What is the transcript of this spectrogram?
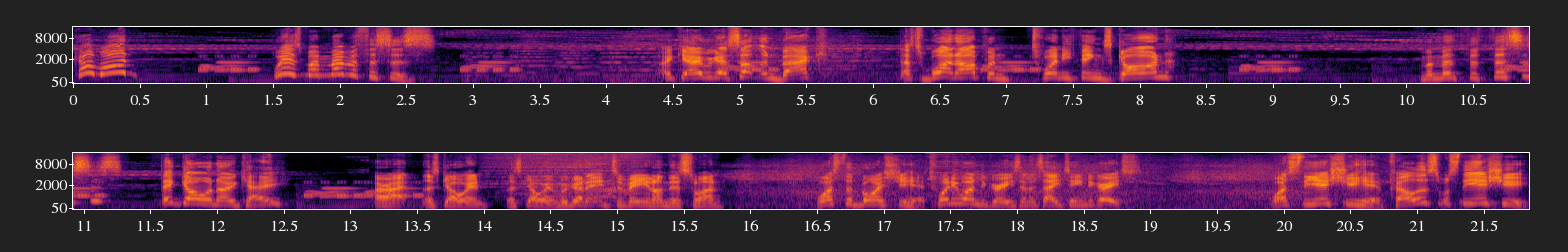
Come on. Where's my Memethuses? Okay, we got something back. That's one up and 20 things gone. Memethuses? They're going okay. All right, let's go in. Let's go in. We've got to intervene on this one. What's the moisture here? 21 degrees and it's 18 degrees. What's the issue here, fellas? What's the issue?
